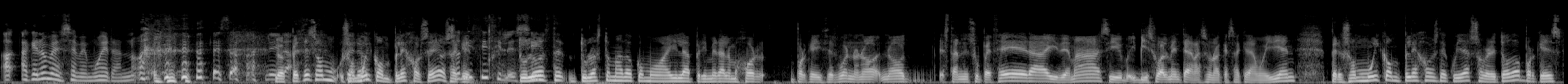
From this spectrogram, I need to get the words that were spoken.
A, a que no me, se me mueran, ¿no? De esa manera. Los peces son, son Pero- muy complejos, ¿eh? O sea son que difíciles, tú, sí. lo, has- tú lo has tomado como ahí la primera, a lo mejor, porque dices, bueno, no, no están en su pecera y demás, y, y visualmente además es una casa queda muy bien, pero son muy complejos de cuidar, sobre todo porque es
